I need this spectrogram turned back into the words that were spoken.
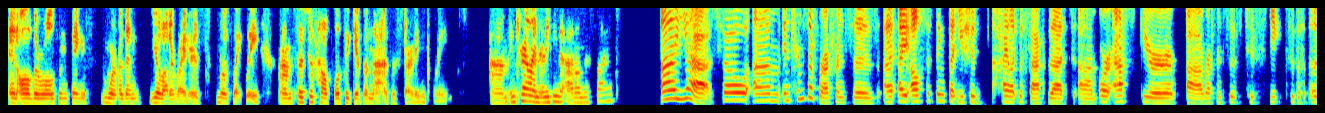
and all the rules and things more than your letter writers, most likely. Um, so it's just helpful to give them that as a starting point. Um, and Caroline, anything to add on this slide? Uh yeah. So um in terms of references, I, I also think that you should highlight the fact that um or ask your uh references to speak to the uh,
